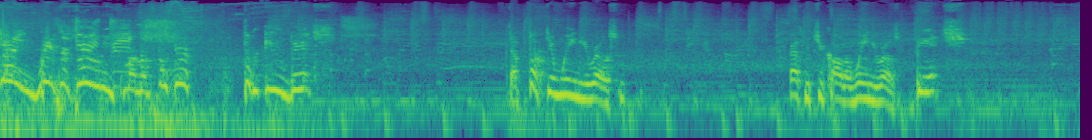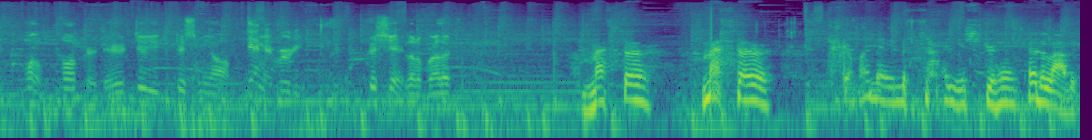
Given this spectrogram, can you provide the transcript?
Get him! Where's the shooting, motherfucker? Fuck you, bitch. The fucking weenie roast. That's what you call a weenie roast, bitch. Motherfucker, dude. Dude, you pissed me off. Damn it, Rudy. Good shit, little brother. Master, master. He's got my name beside your string. Head to lobby.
